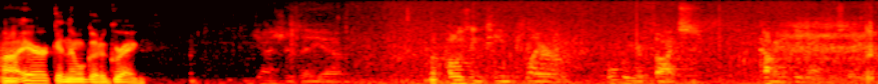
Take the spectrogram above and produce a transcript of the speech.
Uh, Eric, and then we'll go to Greg. Josh, as a uh, opposing team player, what were your thoughts coming to the Yankee Stadium?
